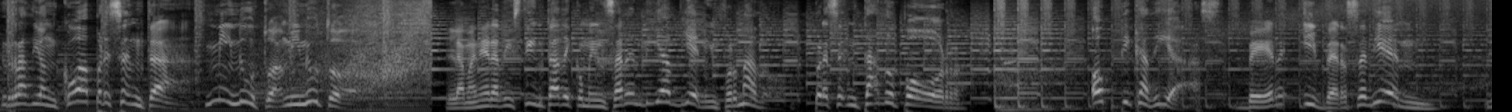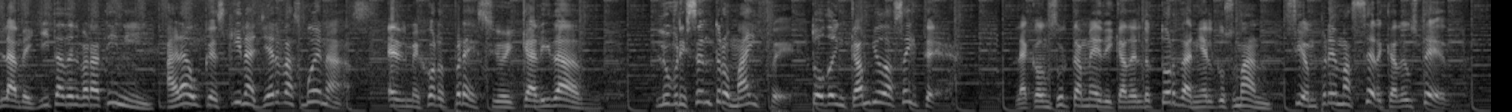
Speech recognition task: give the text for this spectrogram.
Radio Ancoa presenta Minuto a Minuto. La manera distinta de comenzar el día bien informado. Presentado por Óptica Díaz. Ver y verse bien. La Bellita del Baratini. Arauca Esquina Hierbas Buenas. El mejor precio y calidad. Lubricentro Maife. Todo en cambio de aceite. La consulta médica del Dr. Daniel Guzmán. Siempre más cerca de usted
